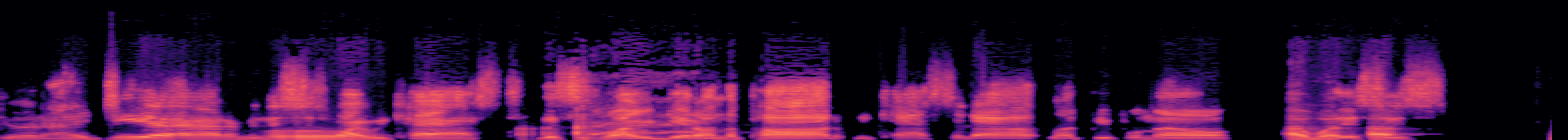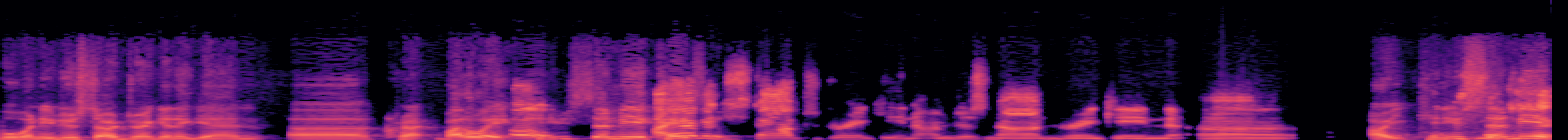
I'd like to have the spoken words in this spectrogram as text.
good idea, Adam. And this is why Oh. we cast. This is why we get on the pod. We cast it out. Let people know I went. this uh, is. Well, when you do start drinking again, uh, cra- by the way, Oh, can you send me a case? I haven't Of, stopped drinking. I'm just not drinking. Uh, are you, can you send me? A,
